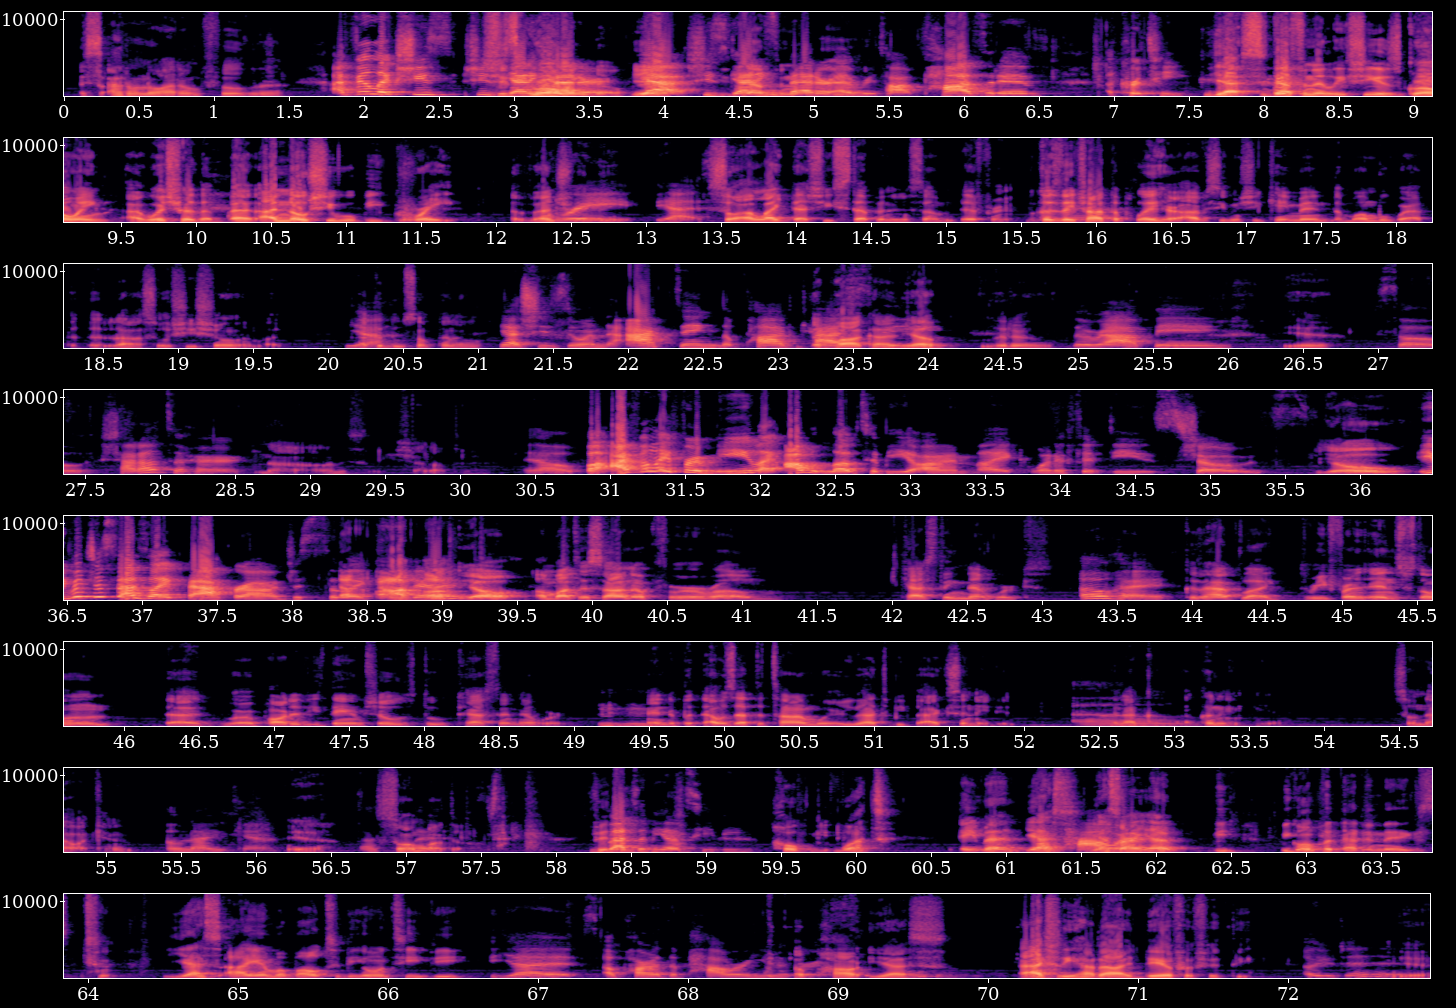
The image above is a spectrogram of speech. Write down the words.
It's, I don't know. I don't feel the. I feel like she's she's, She's getting better. Yeah, Yeah, she's, she's getting better every time. Positive uh, critique. Yes, definitely. She is growing. I wish her the best. I know she will be great eventually. Great. Yes. So I like that she's stepping into something different because they tried to play her obviously when she came in the mumble rap da da da. So she's showing like I Yeah. could do something else. Yeah, she's doing the acting, the podcasting, The podcast, yep, literally, the rapping. yeah. So shout out to her. Nah, honestly, shout out to her. Yeah, but I feel like for me, like I would love to be on like one of 50's shows. Yo, Even just as like background, just to like I- be I- yo, I'm about to sign up for um, casting networks Okay. because I have like three friends in Stone that were a part of these damn shows through casting network, Mm-hmm. and but that was at the time where you had to be vaccinated, Oh. and I, I couldn't. Yeah, so now I can. oh, now you can. Yeah, That's so I'm about to. You about to be on TV? Hope what? Amen. Yes, yes, I am. We we gonna put that in the. Ex- yes, I am about to be on TV. Yes, a part of the Power universe. A part. Yes, I actually had an idea for fifty. Oh, you did. Yeah,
